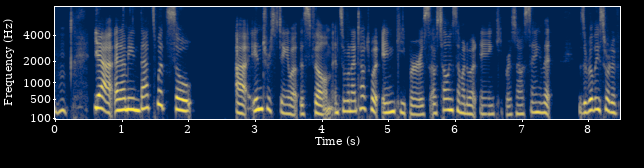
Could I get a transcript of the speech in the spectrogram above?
Mm-hmm. Yeah, and I mean that's what's so uh, interesting about this film. And so when I talked about Innkeepers, I was telling someone about Innkeepers, and I was saying that there's a really sort of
